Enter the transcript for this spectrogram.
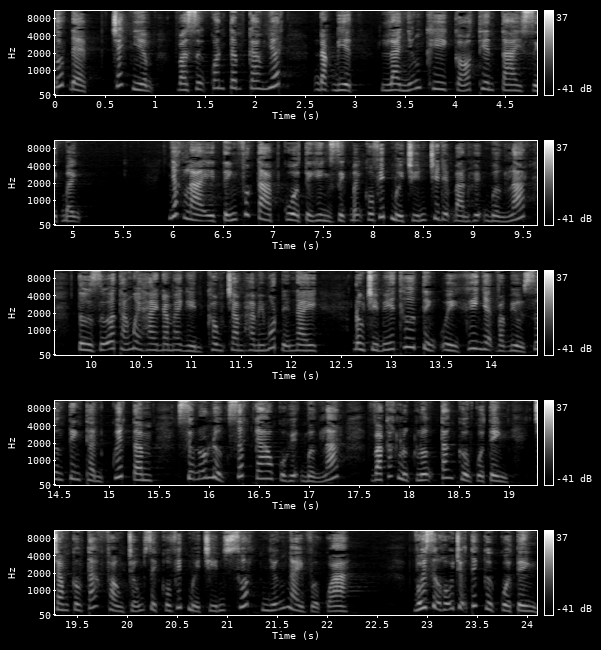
tốt đẹp, trách nhiệm và sự quan tâm cao nhất, đặc biệt là những khi có thiên tai dịch bệnh. Nhắc lại tính phức tạp của tình hình dịch bệnh COVID-19 trên địa bàn huyện Mường Lát từ giữa tháng 12 năm 2021 đến nay, đồng chí Bí thư tỉnh ủy ghi nhận và biểu dương tinh thần quyết tâm, sự nỗ lực rất cao của huyện Mường Lát và các lực lượng tăng cường của tỉnh trong công tác phòng chống dịch COVID-19 suốt những ngày vừa qua. Với sự hỗ trợ tích cực của tỉnh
